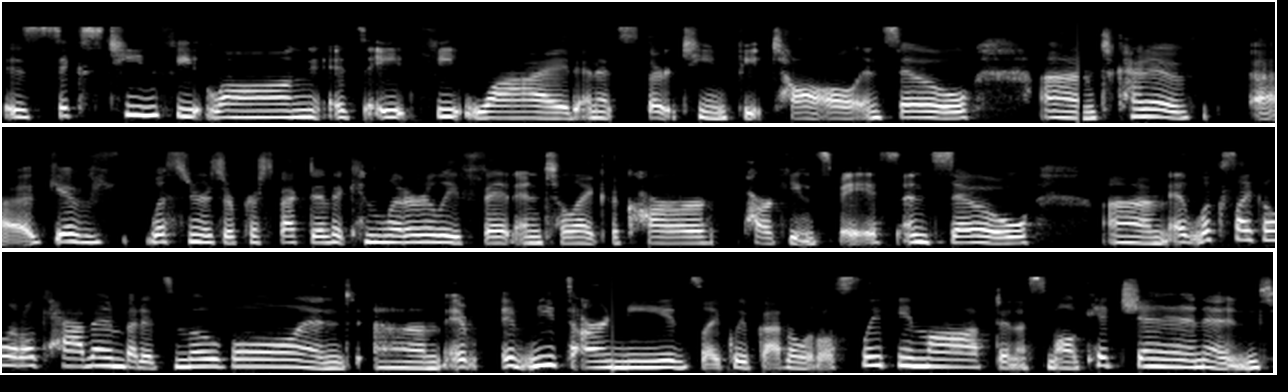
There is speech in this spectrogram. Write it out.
is 16 feet long, it's eight feet wide, and it's 13 feet tall. And so um, to kind of uh, give listeners a perspective, it can literally fit into like a car parking space. And so um, it looks like a little cabin, but it's mobile and um, it, it meets our needs. Like we've got a little sleeping loft and a small kitchen and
